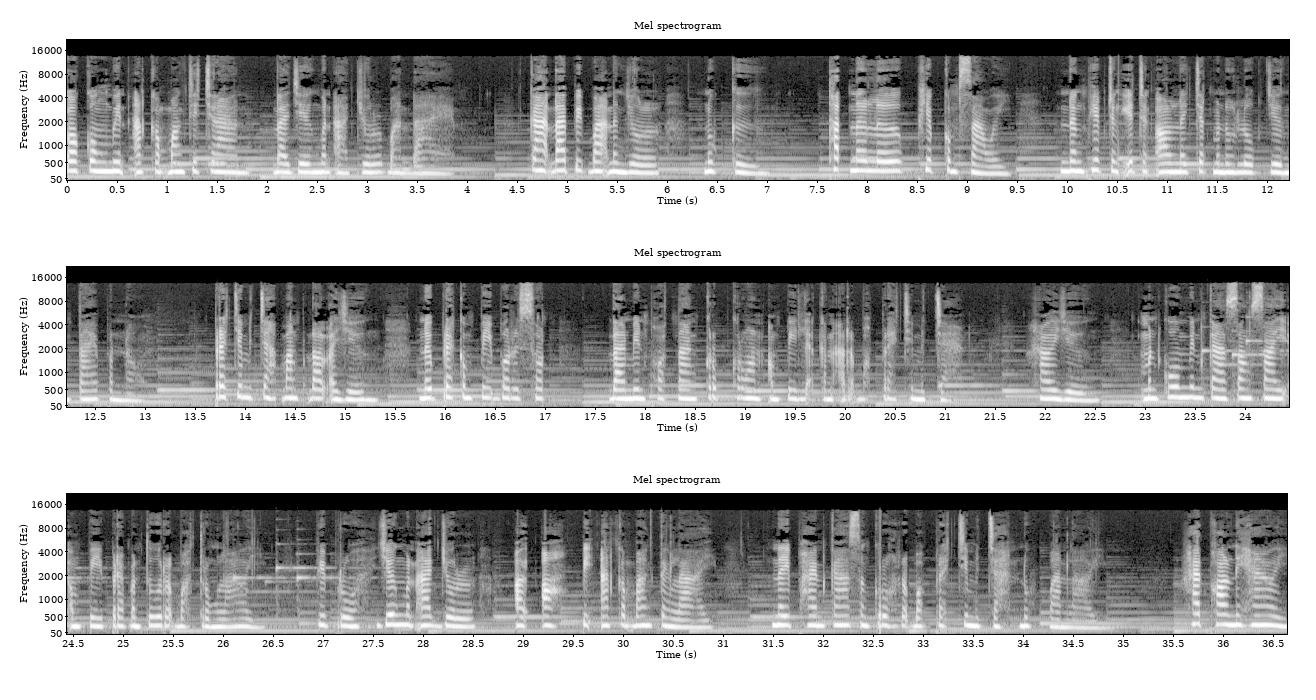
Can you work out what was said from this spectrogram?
ក៏គង់មានអាចកំបាំងជាច្រើន ដែលយើងមិនអាចយល់បានដែរការដែលពិបាកនឹងយល់នោះគឺ ស្ថិតនៅលើភាពកំសោយ និងភាពចង្អៀតចង្អល់នៃចិត្តមនុស្សលោកយើងតែប៉ុណ្ណោះព្រះជាម្ចាស់បានផ្ដល់ឲ្យយើង នៅព្រះគម្ពីរបរិសុទ្ធដែលមានភស្តុតាងគ្រប់គ្រាន់អំពីលក្ខណៈរបស់ព្រះជាម្ចាស់ហើយយើងមិនគួរមានការសង្ស័យអំពីព្រះបន្ទូលរបស់ទ្រង់ឡើយពីព្រោះយើងមិនអាចយល់ឲ្យអស់ពីអាចកំបាំងទាំងឡាយនៃផែនការសង្គ្រោះរបស់ព្រះជាម្ចាស់នោះបានឡើយហេតុផលនេះហើយ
